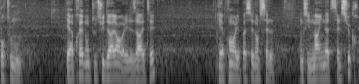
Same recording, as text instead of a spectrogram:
pour tout le monde. Et après, donc tout de suite derrière, on va les désarrêter. Et après, on va les passer dans le sel. Donc c'est une marinade sel-sucre.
